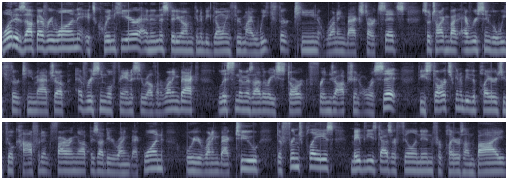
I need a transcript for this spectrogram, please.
What is up, everyone? It's Quinn here, and in this video, I'm going to be going through my Week 13 running back start sits. So, talking about every single Week 13 matchup, every single fantasy relevant running back, listing them as either a start, fringe option, or a sit. These starts are going to be the players you feel confident firing up as either your running back one or your running back two. The fringe plays, maybe these guys are filling in for players on bye,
